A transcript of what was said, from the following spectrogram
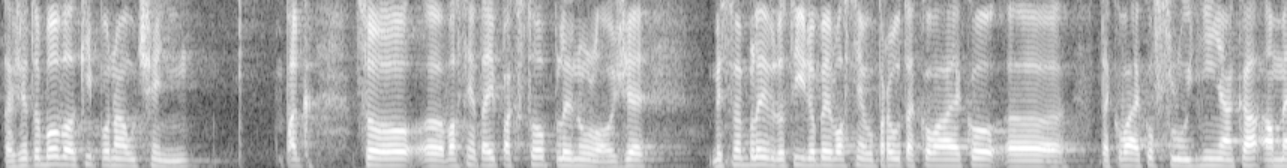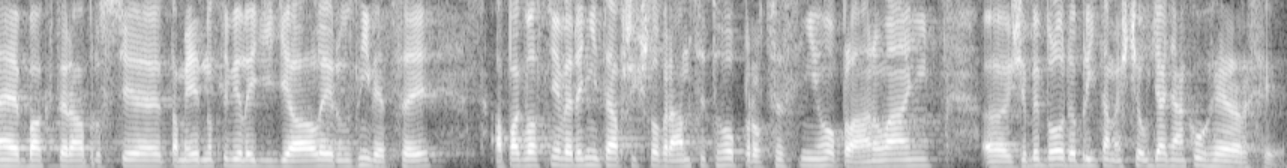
Takže to bylo velký ponaučení. Pak, co eh, vlastně tady pak z toho plynulo, že my jsme byli do té doby vlastně opravdu taková jako, uh, taková jako fluidní nějaká améba, která prostě tam jednotliví lidi dělali různé věci. A pak vlastně vedení ta přišlo v rámci toho procesního plánování, uh, že by bylo dobré tam ještě udělat nějakou hierarchii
